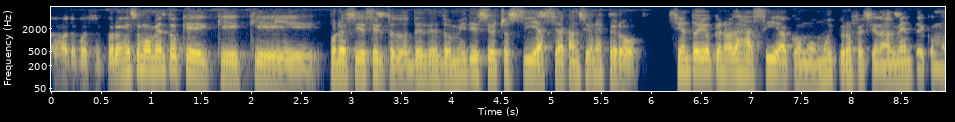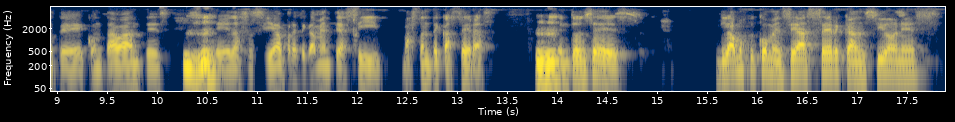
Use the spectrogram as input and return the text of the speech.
¿cómo te puedo decir? Pero en ese momento que, que, que, por así decirlo, desde el 2018 sí hacía canciones, pero siento yo que no las hacía como muy profesionalmente, como te contaba antes, eh, las hacía prácticamente así, bastante caseras. Entonces, digamos que comencé a hacer canciones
